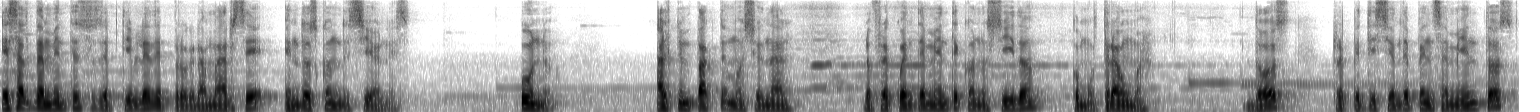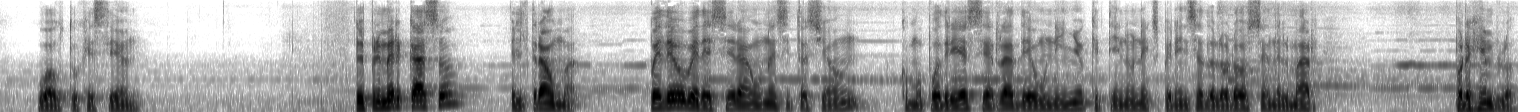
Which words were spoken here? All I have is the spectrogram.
es altamente susceptible de programarse en dos condiciones. 1. Alto impacto emocional, lo frecuentemente conocido como trauma. 2. Repetición de pensamientos o autogestión. El primer caso, el trauma, puede obedecer a una situación como podría ser la de un niño que tiene una experiencia dolorosa en el mar. Por ejemplo,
